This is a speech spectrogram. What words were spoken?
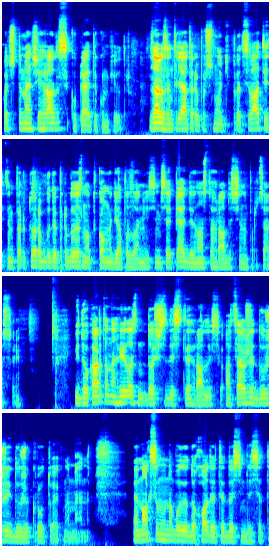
Хочете менші градуси, купляйте комп'ютер. Зараз вентилятори почнуть працювати і температура буде приблизно в такому діапазоні 85-90 градусів на процесорі. Відеокарта нагрілась до 60 градусів, а це вже дуже і дуже круто, як на мене. Е, Максимум вона буде доходити до 70,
